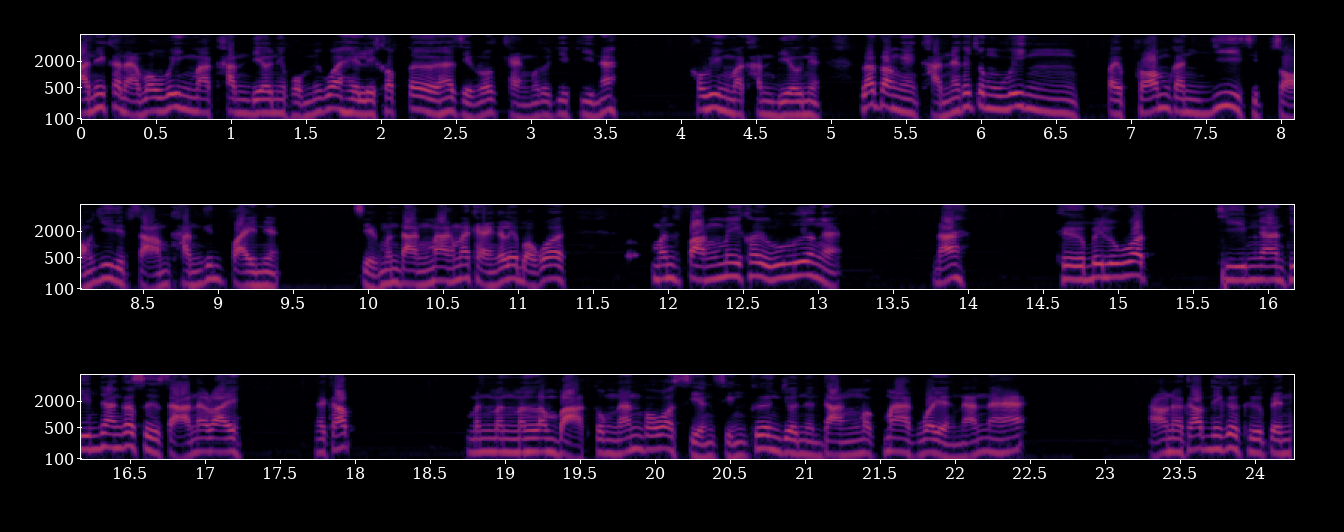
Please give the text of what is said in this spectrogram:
อันนี้ขนาดว่าวิ่งมาคันเดียวเนี่ยผมนึกว่าเฮลิคอปเตอร์ฮะเสียงรถแข่งมอเตอร์จีพีนะเขาวิ่งมาคันเดียวเนี่ยแล้วตอนแข่งขันเนี่ยก็ต้องวิ่งไปพร้อมกัน 22 23 คันขึ้นไปเนี่ยเสียงมันดังมากนักแข่งก็เลยบอกว่ามันฟังไม่ค่อยรู้เรื่องอะนะคือไม่รู้ว่าทีมงานทีมช่างก็สื่อสารอะไรนะครับมันมันมันลำบากตรงนั้นเพราะว่าเสียงเสียงเครื่องยนต์ดังมาก ๆ ว่าอย่างนั้นนะฮะ เอานะครับนี่ก็คือเป็น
